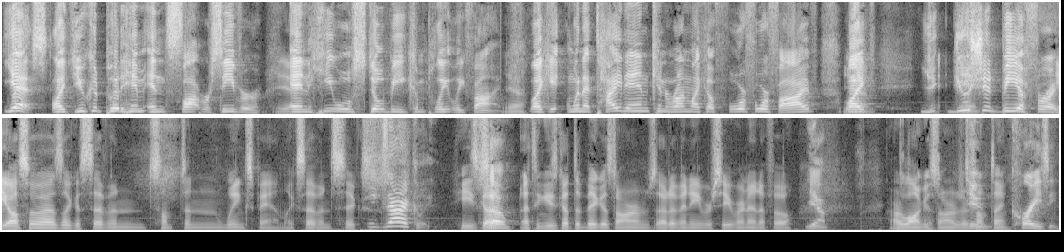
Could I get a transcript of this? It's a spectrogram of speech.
Yes, like you could put him in slot receiver Yeah. and he will still be completely fine. Yeah. Like it, when a tight end can run like a four four five, Yeah. like you, you And should be afraid. He also has like a seven something wingspan, like seven six. exactly. He's got. So- I think he's got the biggest arms out of any receiver in NFL, Yeah. or longest arms or Dude, something. crazy.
